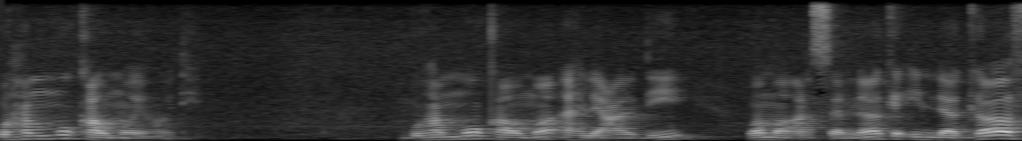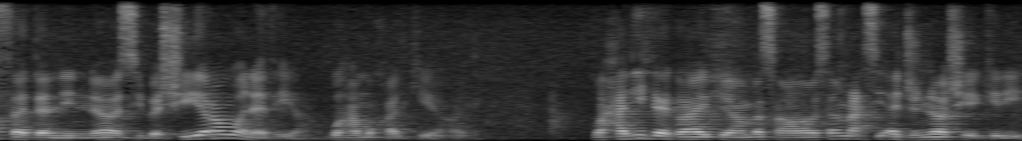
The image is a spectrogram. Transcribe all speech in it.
بو همو قومه هادی بهمو قوم أهل عادي وما أرسلناك إلا كافة للناس بشيرا ونذيرا. بهمو خلقية هذه. وحديثك هاي في عن بس على وسلم بحسي أجناش يكري.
